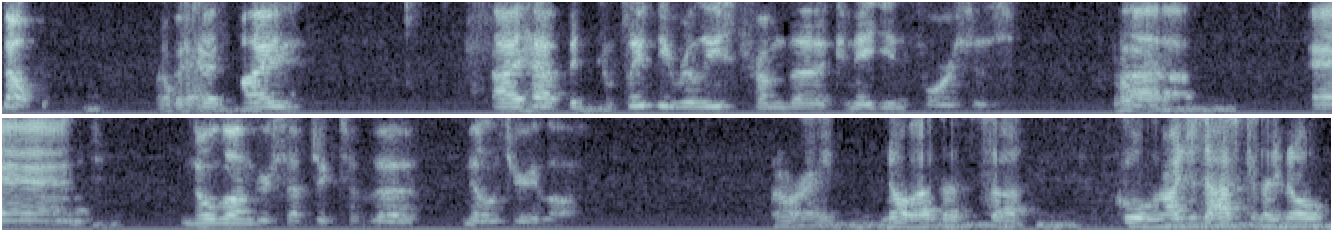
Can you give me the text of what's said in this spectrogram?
No, Okay. because I I have been completely released from the Canadian forces okay. uh, and no longer subject to the military law. All right. No, that, that's uh, cool. And I just asked because I know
